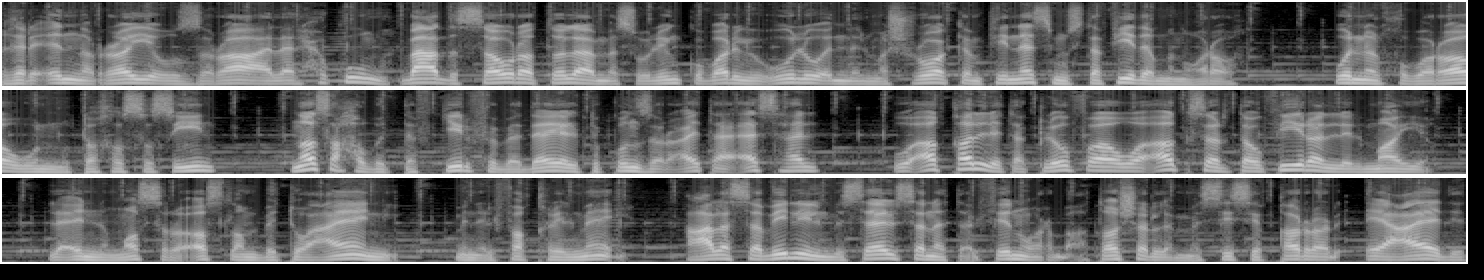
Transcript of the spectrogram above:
غير إن الري والزراعة على الحكومة. بعد الثورة طلع مسؤولين كبار يقولوا إن المشروع كان فيه ناس مستفيدة من وراه وإن الخبراء والمتخصصين نصحوا بالتفكير في بدايل تكون زراعتها أسهل وأقل تكلفة وأكثر توفيرا للمية لأن مصر أصلا بتعاني من الفقر المائي. على سبيل المثال سنة 2014 لما السيسي قرر إعادة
